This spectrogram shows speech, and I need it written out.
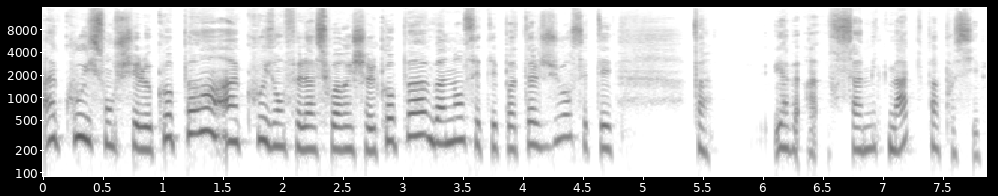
un coup, ils sont chez le copain, un coup, ils ont fait la soirée chez le copain. Ben non, c'était pas tel jour, c'était. Enfin, avait- c'est un micmac, pas possible.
